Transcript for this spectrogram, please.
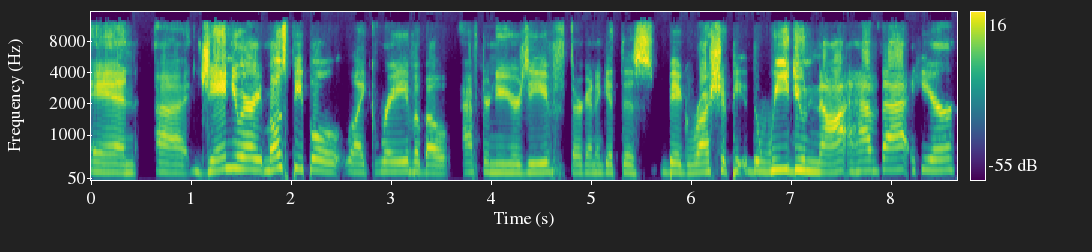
And uh, January, most people like rave about after New Year's Eve, they're going to get this big rush of people. We do not have that here.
